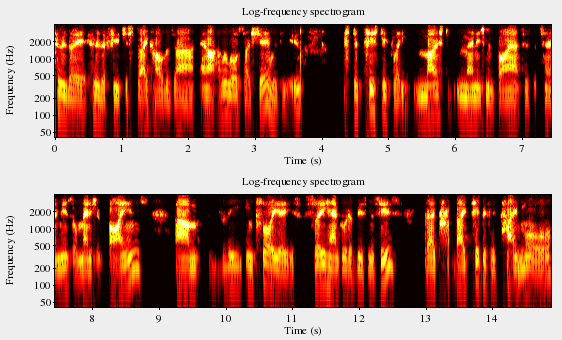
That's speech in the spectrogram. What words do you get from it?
who the who the future stakeholders are. And I will also share with you, statistically, most management buyouts, as the term is, or management buy-ins, um, the employees see how good a business is. They, they typically pay more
